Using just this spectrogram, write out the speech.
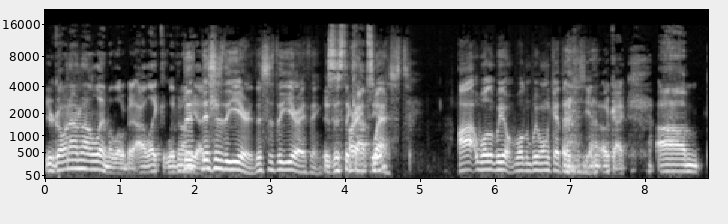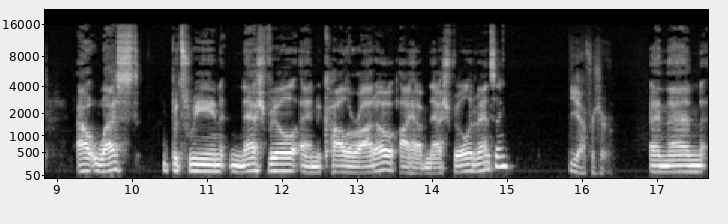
you're going out on a limb a little bit. I like living on This, the edge. this is the year. This is the year. I think. Is this the All right, Caps year? West? Uh, well, we well, we won't get there just yet. okay. Um, out west, between Nashville and Colorado, I have Nashville advancing. yeah, for sure. And then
